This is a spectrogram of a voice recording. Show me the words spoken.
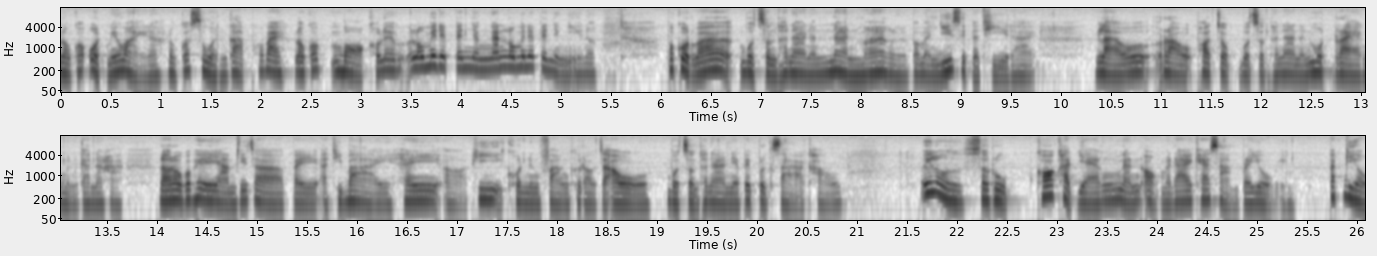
เราก็อดไม่ไหวนะ เราก็สวนกลับเข้าไป เราก็บอกเขาเลย เราไม่ได้เป็นอย่างนั้น เราไม่ได้เป็นอย่างนี้เนาะ ปรากฏว่าบทสนทนานั้นนานมากเลย ประมาณ 20 นาทีได้ แล้วเราพอจบบทสนทนานั้นหมดแรงเหมือนกันนะคะ แล้วเราก็พยายามที่จะไปอธิบายให้พี่อีกคนหนึ่งฟัง คือเราจะเอาบทสนทนานี้ไปปรึกษาเขา เอ้ยเราสรุปข้อขัดแย้งนั้นออกมาได้แค่ 3 ประโยคเอง แป๊บเดียว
